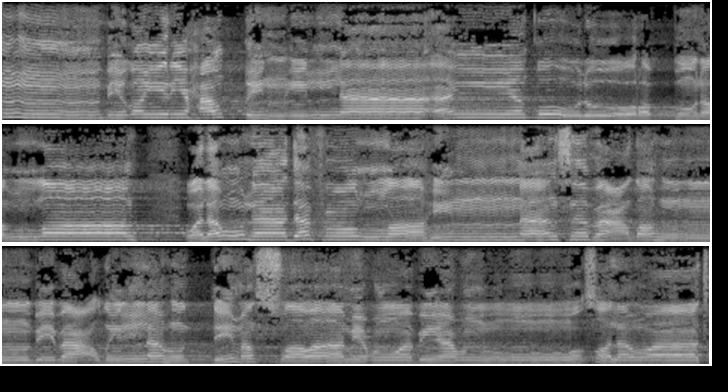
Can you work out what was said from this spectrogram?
بغير حق إلا أن يقولوا ربنا الله ولولا دفع الله الناس بعضهم ببعض لهدم الصوامع وبيع وصلوات ۖ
